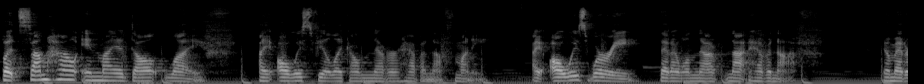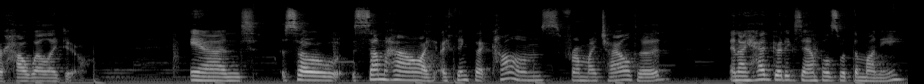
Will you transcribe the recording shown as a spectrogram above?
But somehow in my adult life, I always feel like I'll never have enough money. I always worry that I will not, not have enough, no matter how well I do. And so somehow I, I, think that comes from my childhood and i had good examples with the money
